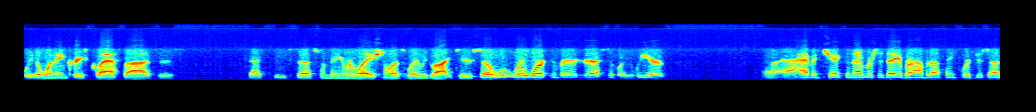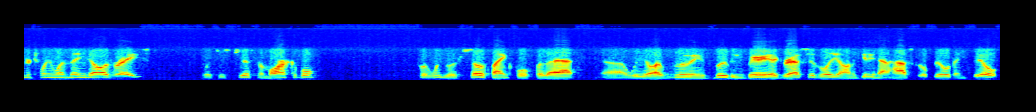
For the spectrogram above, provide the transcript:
we don't want to increase class sizes. That keeps us from being relational as the way we'd like to. So we're working very aggressively. We are. Uh, I haven't checked the numbers today, Brian, but I think we're just under $21 million raised, which is just remarkable. But we were so thankful for that. Uh, we are moving, moving very aggressively on getting that high school building built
